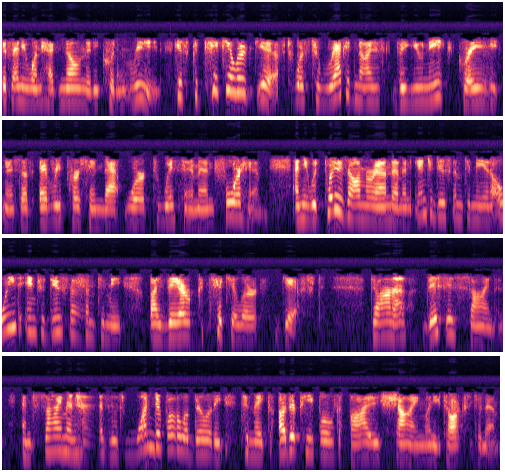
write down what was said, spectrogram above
if anyone had known that he couldn't read. His particular gift was to recognize the unique greatness of every person that worked with him and for him. And he would put his arm around them and introduce them to me and always introduce them to me by their particular gift. Dawna, this is Simon. And Simon has this wonderful ability to make other people's eyes shine when he talks to them.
